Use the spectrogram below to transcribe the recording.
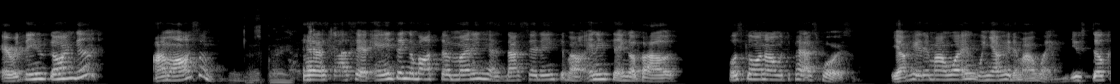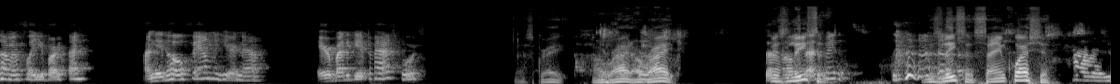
everything's going good. I'm awesome. That's great. Has not said anything about the money, has not said anything about anything about what's going on with the passports. Y'all headed my way? When y'all headed my way? You still coming for your birthday? I need a whole family here now. Everybody get passports. That's great. All right, all right. Miss Lisa. Miss Lisa, same question. Um,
